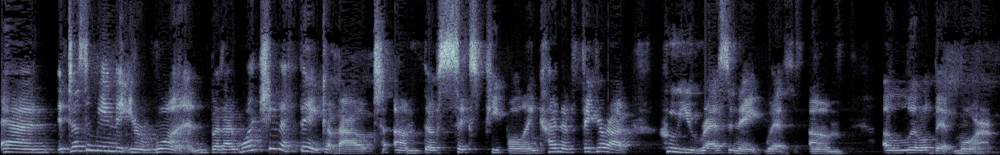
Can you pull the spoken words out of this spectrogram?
And it doesn't mean that you're one, but I want you to think about um, those six people and kind of figure out who you resonate with um, a little bit more.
